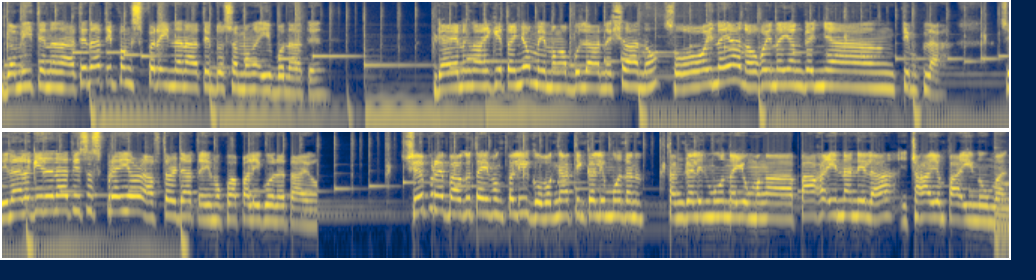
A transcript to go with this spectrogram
gamitin na natin at ipang spray na natin do sa mga ibon natin. Gaya ng nakikita nyo, may mga bula na siya, no? So okay na yan, okay na yung ganyang timpla. So ilalagay na natin sa sprayer, after that ay magpapaligo na tayo. Siyempre, bago tayo magpaligo, wag natin kalimutan tanggalin muna yung mga pakainan nila at saka yung painuman.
